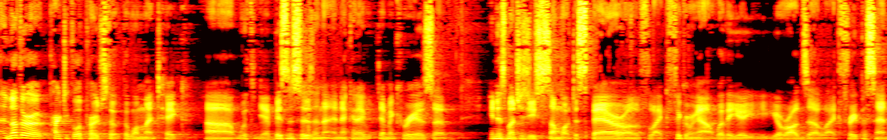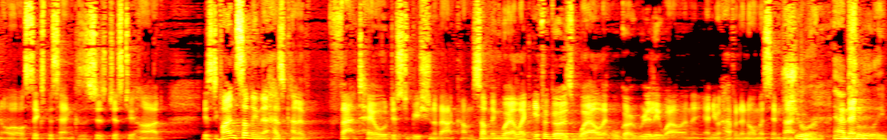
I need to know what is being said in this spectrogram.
Another practical approach that, that one might take uh, with yeah, businesses and, and academic careers, uh, in as much as you somewhat despair of like figuring out whether your, your odds are like 3% or 6% because it's just, just too hard, is to find something that has kind of fat tail distribution of outcomes. Something where like if it goes well, it will go really well and, and you'll have an enormous impact. Sure, And then- absolutely,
